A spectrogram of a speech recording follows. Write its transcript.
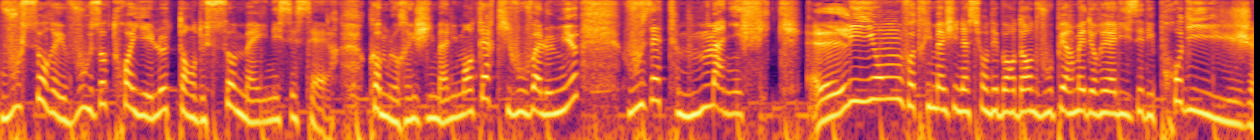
Vous saurez vous octroyer le temps de sommeil nécessaire, comme le régime alimentaire qui vous va le mieux. Vous êtes magnifique. Lion, votre imagination débordante vous permet de réaliser des prodiges.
